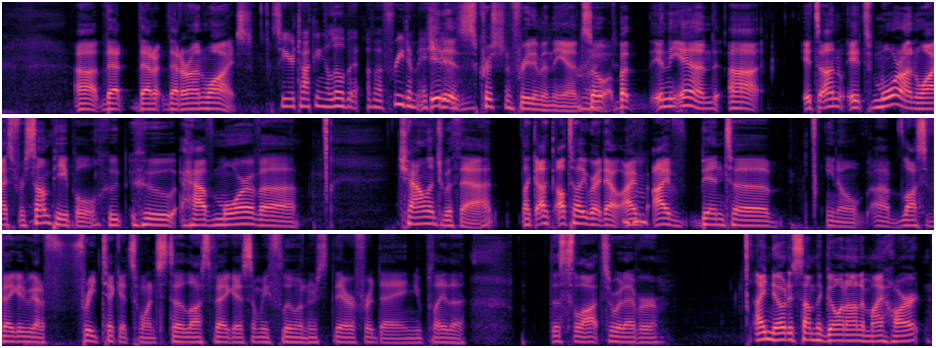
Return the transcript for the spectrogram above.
uh, that that are, that are unwise. so you're talking a little bit of a freedom issue. It is Christian freedom in the end. So, but in the end, uh, it's un, it's more unwise for some people who who have more of a challenge with that. Like I, I'll tell you right now, I've I've been to you know uh, Las Vegas. We got free tickets once to Las Vegas, and we flew and was there for a day, and you play the the slots or whatever. I noticed something going on in my heart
